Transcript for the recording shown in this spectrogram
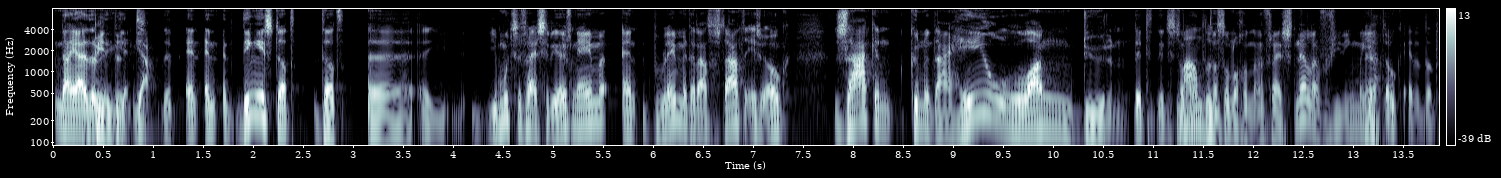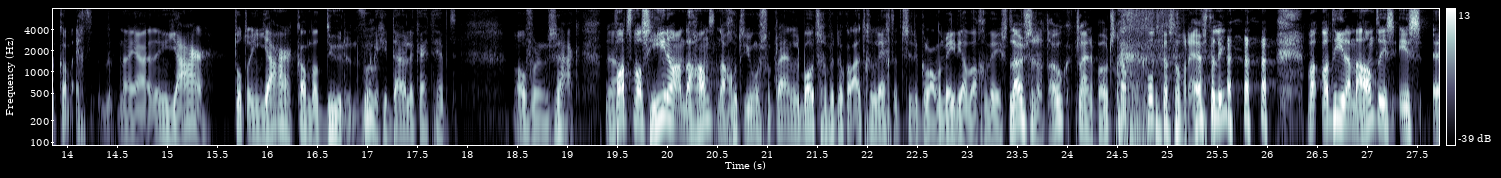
Nou ja, dat, ja, ja, dat- en, en het ding is dat, dat eh, je- je moet ze vrij serieus nemen. En het probleem met de Raad van State is ook... zaken kunnen daar heel lang duren. Dit, dit is dan dat is dan nog een, een vrij snelle voorziening. Maar je hebt ook, eh, dat kan echt, nou ja, een jaar. Tot een jaar kan dat duren. Voordat je duidelijkheid hebt over een zaak. Ja. Wat was hier nou aan de hand? Nou goed, de jongens van Kleine Boodschap hebben het ook al uitgelegd. Het zit ook al aan de media wel geweest. luister dat ook, kleine boodschap, podcast over de Efteling. Wat, wat hier aan de hand is, is... eh,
